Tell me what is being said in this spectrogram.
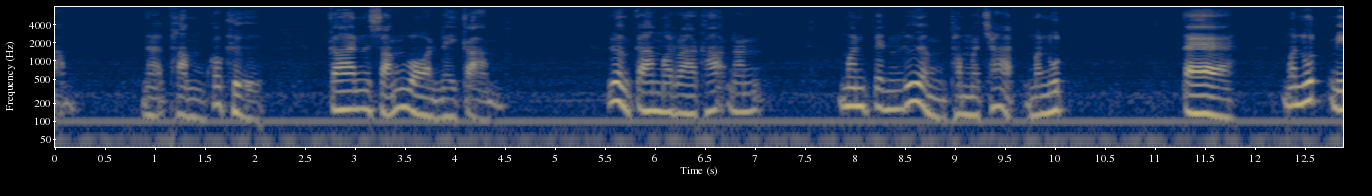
ามนะธรรมก็คือ การสังวรในกาม เรื่องการมาราคะนั้น มันเป็นเรื่องธรรมชาติมนุษย์ แต่มนุษย์มี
